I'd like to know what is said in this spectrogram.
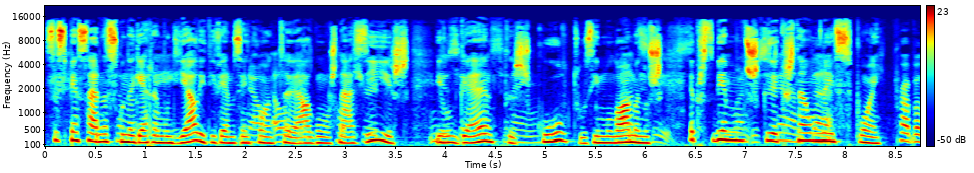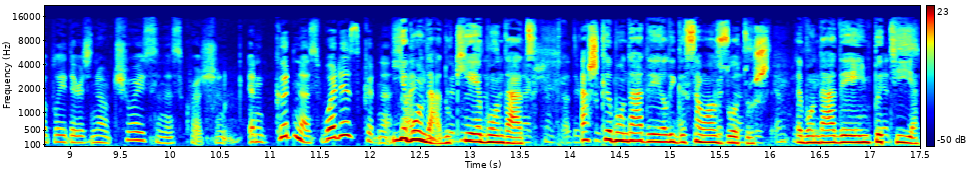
Se se pensar na Segunda Guerra Mundial e tivermos em conta alguns nazis, elegantes, cultos e melómanos, apercebemos que a questão nem se põe. E a bondade? O que é a bondade? Acho que a bondade é a ligação aos outros. A bondade é a empatia.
